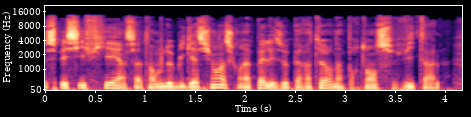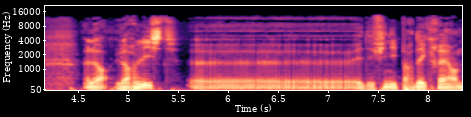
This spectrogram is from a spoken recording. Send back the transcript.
spécifié un certain nombre d'obligations à ce qu'on appelle les opérateurs d'importance vitale. Alors, leur liste euh, est définie par décret en,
